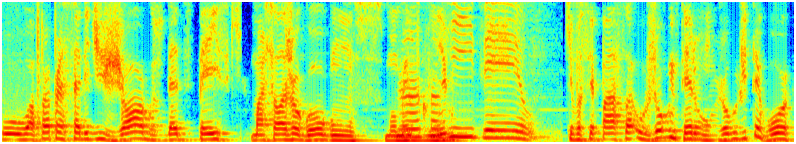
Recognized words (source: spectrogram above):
O, a própria série de jogos Dead Space, que Marcela jogou alguns momentos Nossa, comigo. horrível. Que você passa o jogo inteiro, um jogo de terror,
